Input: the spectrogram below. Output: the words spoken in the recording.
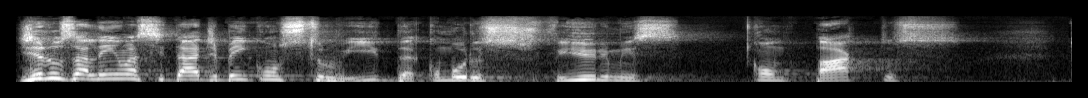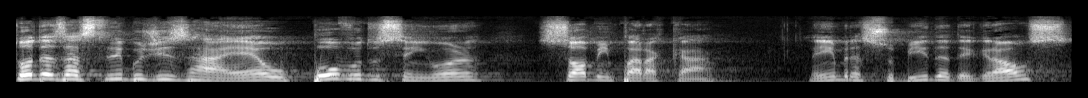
Jerusalém é uma cidade bem construída, com muros firmes, compactos. Todas as tribos de Israel, o povo do Senhor, sobem para cá. Lembra subida, degraus?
